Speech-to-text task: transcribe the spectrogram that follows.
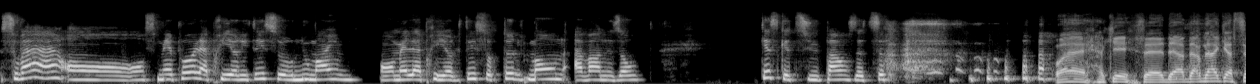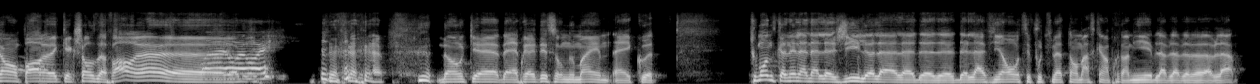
Souvent, hein, on ne se met pas la priorité sur nous-mêmes. On met la priorité sur tout le monde avant nous autres. Qu'est-ce que tu penses de ça? ouais, OK. C'est la dernière question. On part avec quelque chose de fort. Hein? ouais, ouais, ouais. Donc, euh, ben, priorité sur nous-mêmes. Eh, écoute, tout le monde connaît l'analogie là, de, l'avion. Il faut que tu mettes ton masque en premier, blablabla. Bla, bla, bla,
